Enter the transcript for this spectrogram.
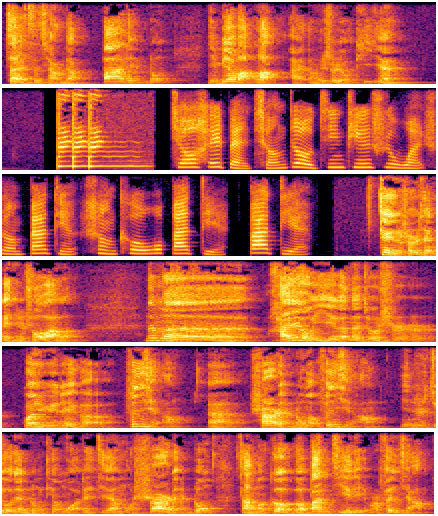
再次强调八点钟，您别晚了，哎，等于是有提前。敲黑板强调，今天是晚上八点上课哦，八点。八点，这个事儿先给您说完了。那么还有一个呢，就是关于这个分享。哎，十二点钟有分享，您是九点钟听我这节目，十二点钟咱们各个班级里边分享。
